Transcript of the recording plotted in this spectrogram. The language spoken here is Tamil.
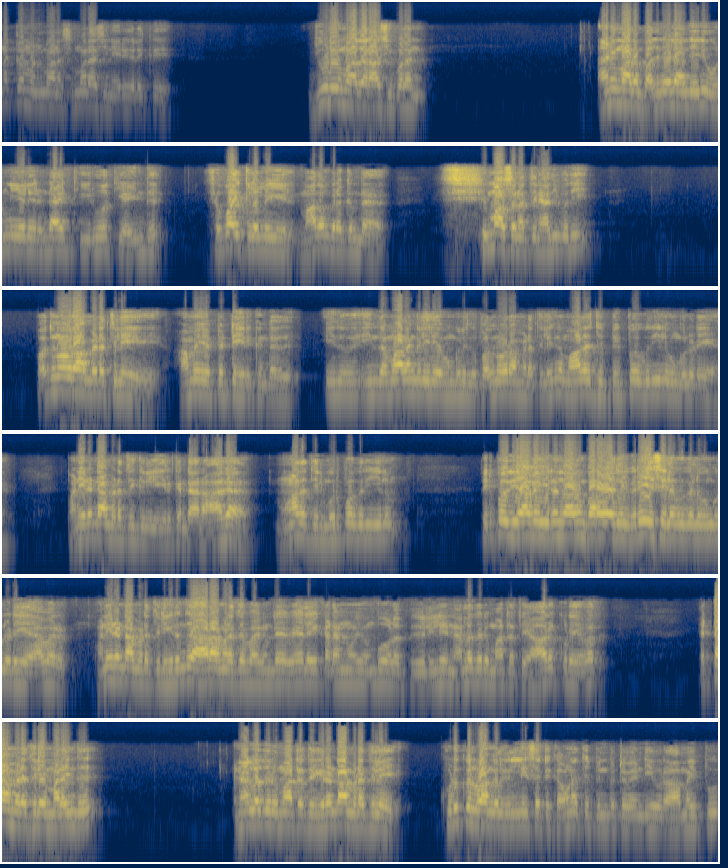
வணக்கம் அன்பான சிம்மராசி நேர்களுக்கு ஜூலை மாத ராசி பலன். ஆனி மாதம் பதினேழாம் தேதி ஒன்று ஏழு ரெண்டாயிரத்தி இருபத்தி ஐந்து. செவ்வாய்க்கிழமையில் மாதம் பிறக்கின்ற சிம்மாசனத்தின் அதிபதி பதினோராம் இடத்திலே அமைய பெற்று இருக்கின்றது. இது இந்த மாதங்களிலே உங்களுக்கு பதினோராம் இடத்திலிருந்து மாதத்தின் பிற்பகுதியில் உங்களுடைய பனிரெண்டாம் இடத்துக்கு இருக்கின்றார். ஆக மாதத்தில் முற்பகுதியிலும் பிற்பகுதியாக இருந்தாலும் பரவாயில்லை. விரைய செலவுகள் உங்களுடைய அவர் பனிரெண்டாம் இடத்தில் இருந்து ஆறாம் இடத்தை பார்க்கின்ற வேலை கடன் நோய் ஒம்பு வழக்குகளிலே நல்லதொரு மாற்றத்தை ஆறுக்குடையவர். எட்டாம் இடத்திலே மறைந்து நல்லதொரு மாற்றத்தை இரண்டாம் இடத்திலே குடுக்கல் வாங்கல்களில் சற்று கவனத்தை பின்பற்ற வேண்டிய ஒரு அமைப்பு.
